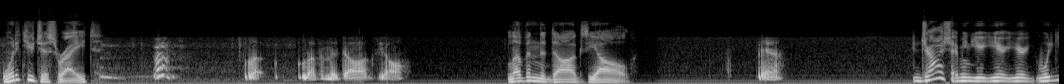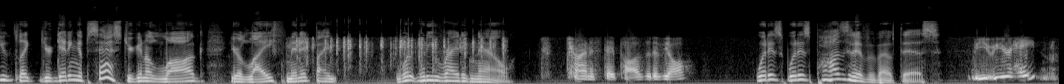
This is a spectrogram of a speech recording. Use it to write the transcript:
What did you just write? Lo- loving the dogs, y'all. Loving the dogs, y'all. Yeah. Josh, I mean, you, you're, you're, what do you like? You're getting obsessed. You're going to log your life minute by. What, what are you writing now? Trying to stay positive, y'all. What is, what is positive about this? You, you're hating.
